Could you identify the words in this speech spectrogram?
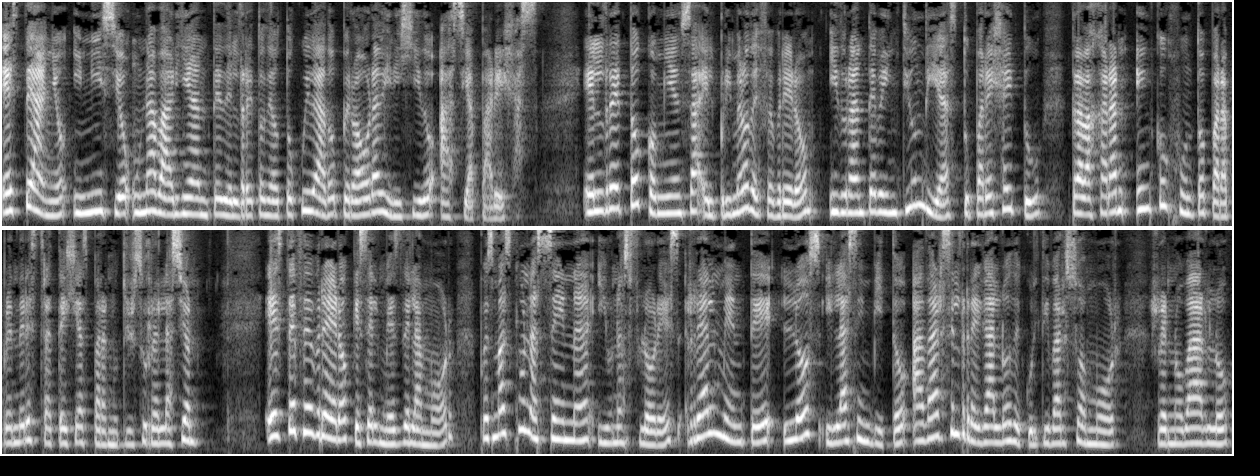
este año inicio una variante del reto de autocuidado, pero ahora dirigido hacia parejas. El reto comienza el primero de febrero y durante 21 días tu pareja y tú trabajarán en conjunto para aprender estrategias para nutrir su relación. Este febrero, que es el mes del amor, pues más que una cena y unas flores, realmente los y las invito a darse el regalo de cultivar su amor, renovarlo,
